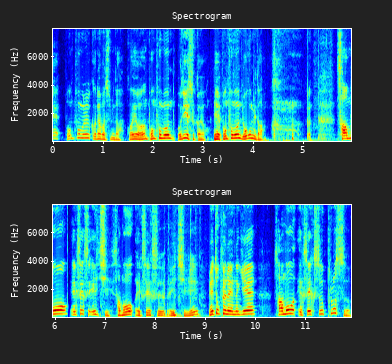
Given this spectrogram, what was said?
예, 본품을 꺼내봤습니다. 과연 본품은 어디에 있을까요? 예, 본품은 요겁니다. 35XXH, 35XXH. 왼쪽 편에 있는 게 35XX 플러스.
